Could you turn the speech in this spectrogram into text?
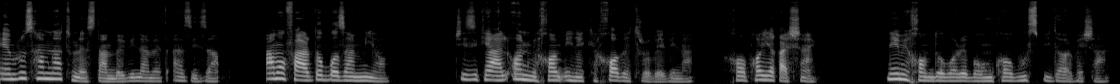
امروز هم نتونستم ببینمت عزیزم. اما فردا بازم میام. چیزی که الان می‌خوام اینه که خوابت رو ببینم. خوابهای قشنگ. نمی‌خوام دوباره با اون کابوس بیدار بشم.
